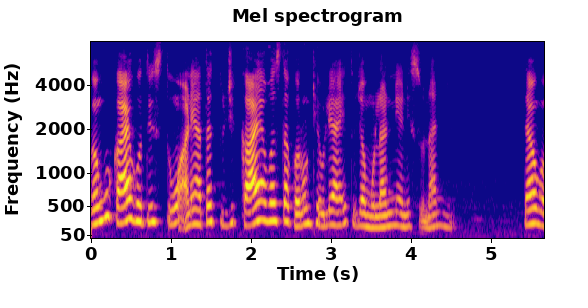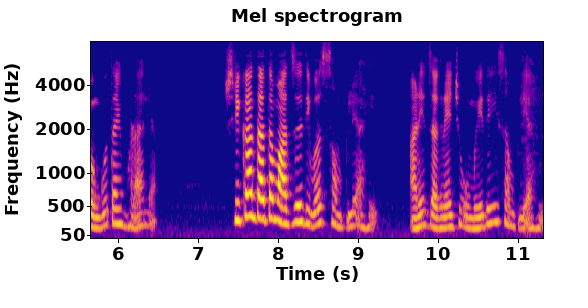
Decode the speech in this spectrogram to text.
गंगू काय होतीस तू? आणि आता तुझी काय अवस्था करून ठेवली आहे तुझ्या मुलांनी आणि सुनांनी? तेव्हा गंगूताई म्हणाल्या श्रीकांत आता माझे दिवस संपले आहेत आणि जगण्याची उमेदही संपली आहे.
